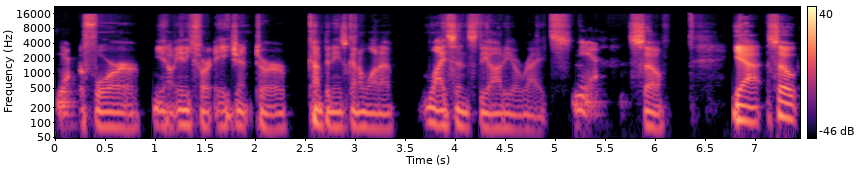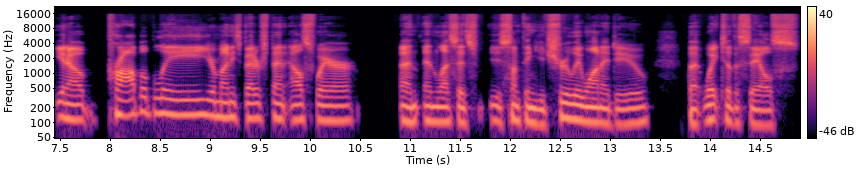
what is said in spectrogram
yeah. before, you know, any sort of agent or company is going to want to license the audio rights. Yeah. So, yeah. So, you know, probably your money's better spent elsewhere un- unless it's something you truly want to do, but wait till the sales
